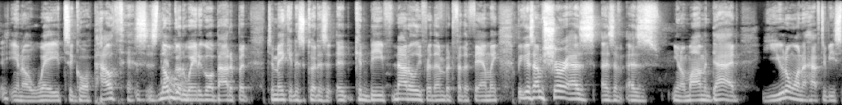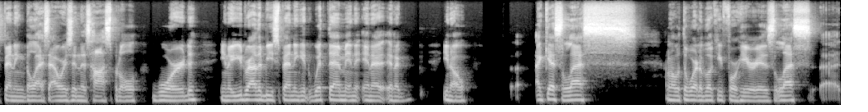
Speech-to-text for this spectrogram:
you know way to go about this. Is no good way to go about it but to make it as good as it, it can be not only for them but for the family. Because i'm sure as as as you know mom and dad you don't want to have to be spending the last hours in this hospital ward. You know you'd rather be spending it with them in in a in a you know i guess less know what the word I'm looking for here is less uh,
